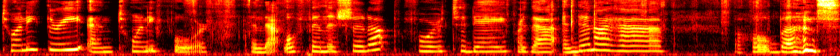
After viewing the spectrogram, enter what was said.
23 and 24. And that will finish it up for today for that. And then I have a whole bunch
